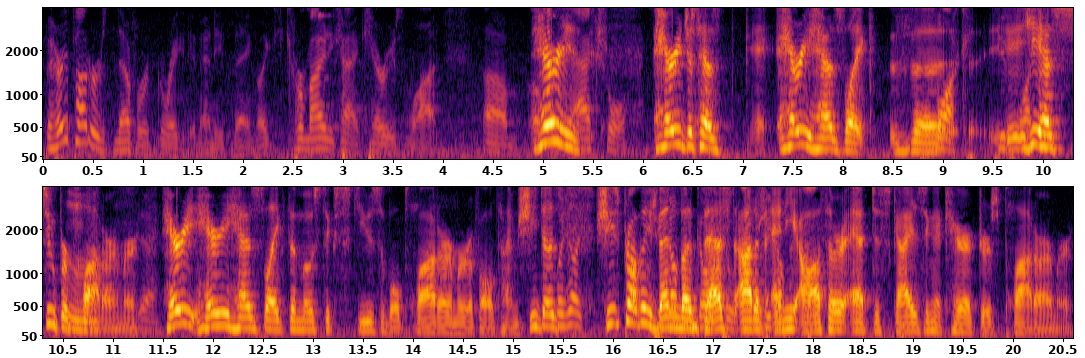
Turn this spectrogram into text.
but Harry Potter is never great in anything. Like Hermione kind of carries a lot. Um, Harry- actual Harry just has Harry has like the he has super plot armor. Yeah. Harry Harry has like the most excusable plot armor of all time. She does But, like, she's probably she been the best out of She any author at disguising a character's plot armor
